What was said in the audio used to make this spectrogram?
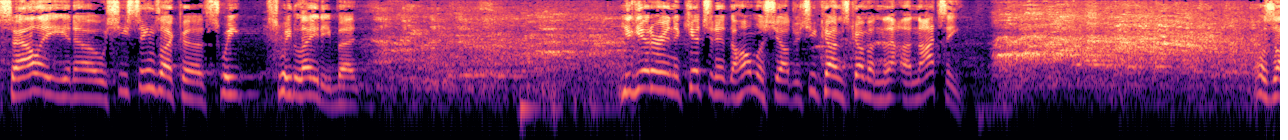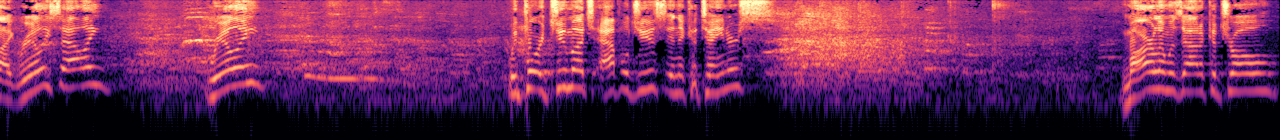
Sally, you know, she seems like a sweet, sweet lady, but you get her in the kitchen at the homeless shelter, she comes come a, a Nazi. I was like, really, Sally? Really? We poured too much apple juice in the containers. Marlin was out of control.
